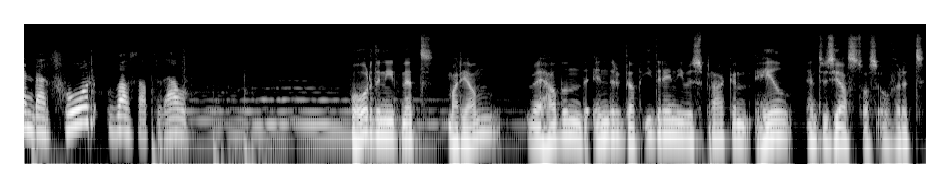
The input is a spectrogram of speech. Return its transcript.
En daarvoor was dat wel. We hoorden hier net Marianne. Wij hadden de indruk dat iedereen die we spraken heel enthousiast was over het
